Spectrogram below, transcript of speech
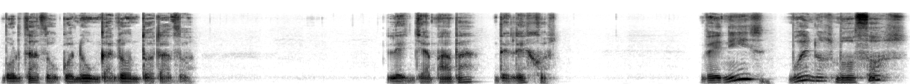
bordado con un galón dorado. Les llamaba de lejos. —¿Venís, buenos mozos?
